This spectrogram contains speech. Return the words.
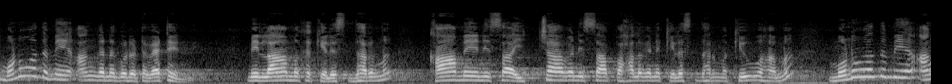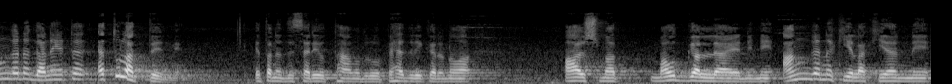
මොනවද මේ අංගන ගොඩට වැටෙන්නේ? මේ ලාමක කෙලෙස් ධර්ම, කාමය නිසා, ඉච්ඡාව නිසා පහළ වෙන කෙලෙස් ධර්ම කිව්වහම මොනවද මේ අංගන ගණයට ඇතුළත් වෙන්නේ? එතනදී සරියුත් හාමුදුරුව පැහැදිලි කරනවා ආයුෂ්මත් මෞද්ගල්‍යයනි මේ අංගන කියලා කියන්නේ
